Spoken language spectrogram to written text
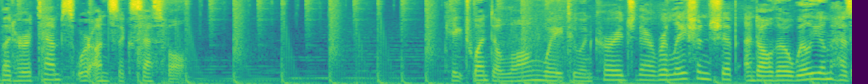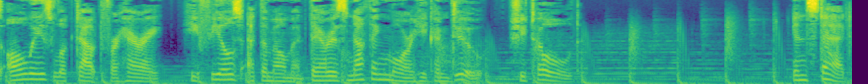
but her attempts were unsuccessful. Kate went a long way to encourage their relationship and although William has always looked out for Harry, he feels at the moment there is nothing more he can do, she told. Instead,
